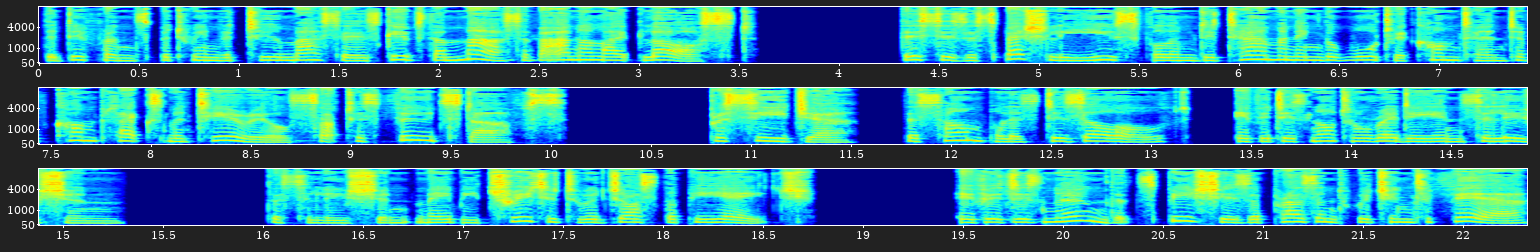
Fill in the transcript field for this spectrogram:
The difference between the two masses gives the mass of analyte lost. This is especially useful in determining the water content of complex materials such as foodstuffs. Procedure The sample is dissolved, if it is not already in solution. The solution may be treated to adjust the pH. If it is known that species are present which interfere,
